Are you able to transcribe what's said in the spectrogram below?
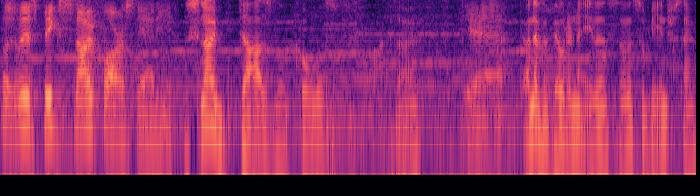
Look at this big snow forest out here. The snow does look cool as fuck though. Yeah. I never built in it either, so this will be interesting.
